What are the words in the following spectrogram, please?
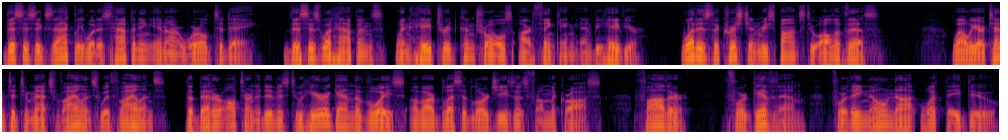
This is exactly what is happening in our world today. This is what happens when hatred controls our thinking and behavior. What is the Christian response to all of this? While we are tempted to match violence with violence, the better alternative is to hear again the voice of our blessed Lord Jesus from the cross Father, forgive them, for they know not what they do.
